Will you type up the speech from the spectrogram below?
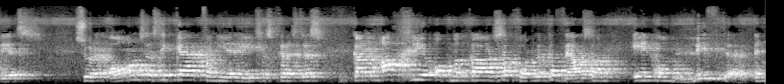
wees sodat ons as die kerk van die Here Jesus Christus kan ag gee op mekaar se goddelike welstand en om liefde in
